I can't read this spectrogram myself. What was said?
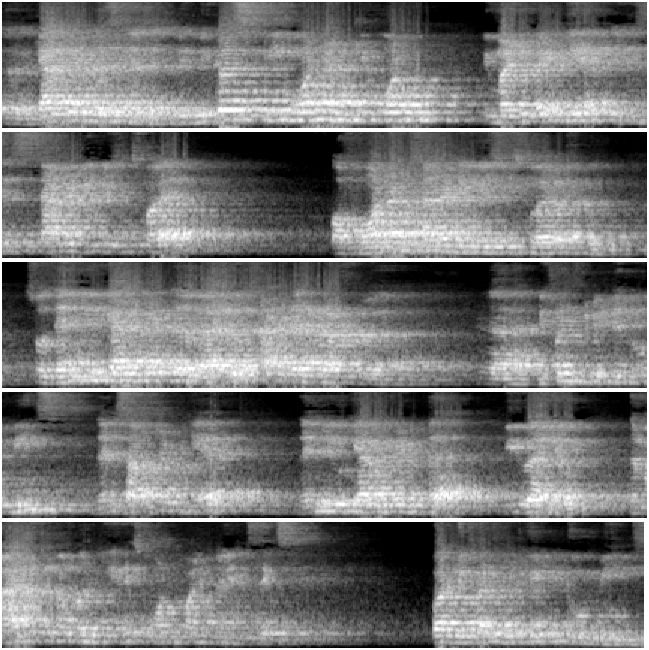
Uh, calculate the same way. because P1 and Q1 we multiply here. It is a standard deviation square of 1 and standard deviation square of 2. So then we calculate the value of standard error of uh, uh, difference between the two means. Then substitute here. Then you calculate the p value. The magical number here is 1.96 for difference between two means.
